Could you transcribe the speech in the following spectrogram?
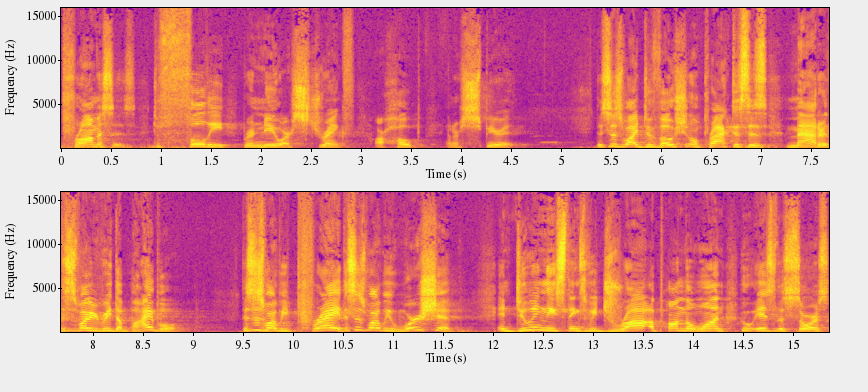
promises to fully renew our strength, our hope, and our spirit. This is why devotional practices matter. This is why we read the Bible. This is why we pray. This is why we worship. In doing these things, we draw upon the one who is the source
